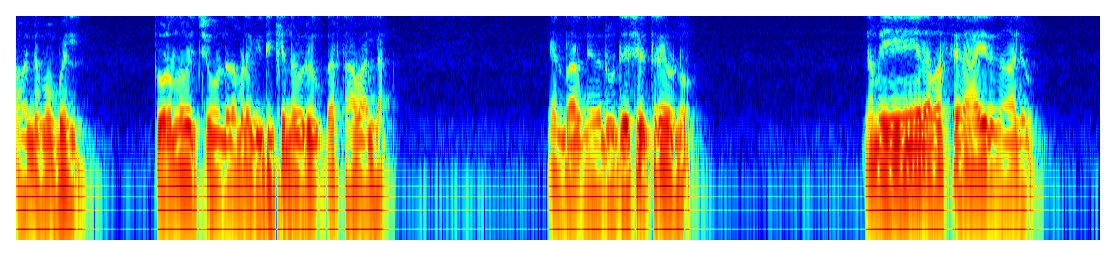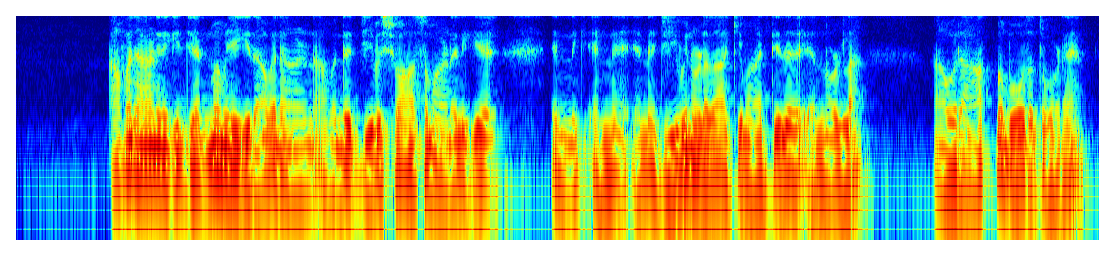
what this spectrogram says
അവന്റെ മുമ്പിൽ തുറന്നു വെച്ചുകൊണ്ട് നമ്മളെ വിധിക്കുന്ന ഒരു കർത്താവല്ല. ഞാൻ പറഞ്ഞതിന്റെ ഉദ്ദേശം ഇത്രയേ ഉള്ളൂ. നമ്മൾ ഏതവസ്ഥയിലായിരുന്നാലും അവനാണ് എനിക്ക് ജന്മമേകിയത് അവനാണ് അവന്റെ ജീവശ്വാസമാണ് എനിക്ക് എനിക്ക് എന്നെ എന്നെ ജീവനുള്ളതാക്കി മാറ്റിയത് എന്നുള്ള ആ ഒരു ആത്മബോധത്തോടെ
